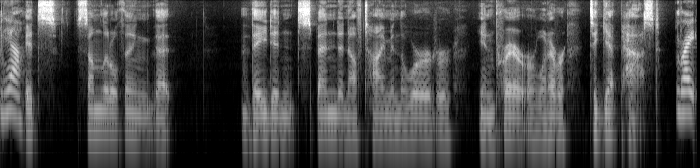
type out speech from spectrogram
Yeah. it's some little thing that they didn't spend enough time in the word or in prayer or whatever to get past right.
